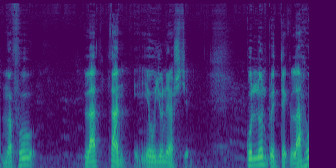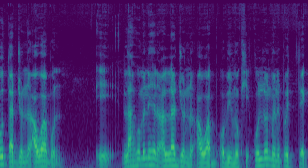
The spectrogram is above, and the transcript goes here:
মাফু লাতান এ ওজনে আসছে। কুল্লুন প্রত্যেক, লাহু তার জন্য আওয়াবুন। লাহু মানে হেন আল্লাহর জন্য আওয়াব, অভিমুখী। কুল্লুন মানে প্রত্যেক।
